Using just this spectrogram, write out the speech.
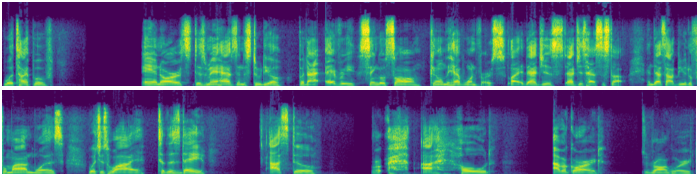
what type of A&Rs this man has in the studio, but not every single song can only have one verse. Like that just that just has to stop. And that's how Beautiful Mind was, which is why to this day I still I hold I regard wrong word.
